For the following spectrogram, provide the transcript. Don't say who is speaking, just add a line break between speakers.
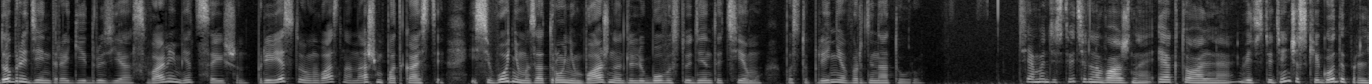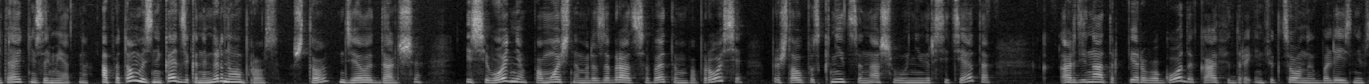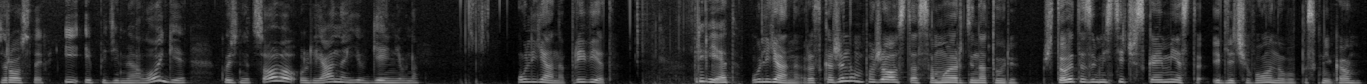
Добрый день, дорогие друзья, с вами MedStation. Приветствуем вас на нашем подкасте. И сегодня мы затронем важную для любого студента тему – поступление в ординатуру.
Тема действительно важная и актуальная, ведь студенческие годы пролетают незаметно. А потом возникает закономерный вопрос – что делать дальше? И сегодня помочь нам разобраться в этом вопросе пришла выпускница нашего университета, ординатор первого года кафедры инфекционных болезней взрослых и эпидемиологии Кузнецова Ульяна Евгеньевна.
Ульяна, привет!
Привет!
Ульяна, расскажи нам, пожалуйста, о самой ординатуре. Что это за мистическое место и для чего оно выпускникам?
